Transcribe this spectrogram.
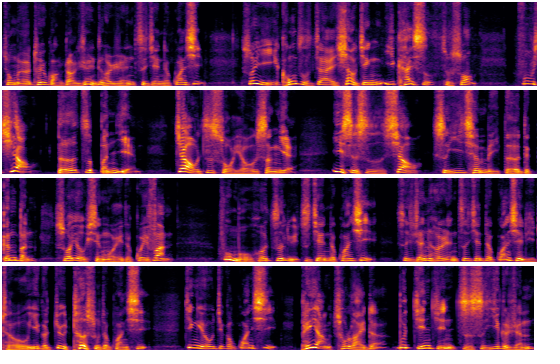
从而推广到人和人之间的关系。所以，孔子在《孝经》一开始就说：“夫孝。”德之本也，教之所由生也。意思是孝是一切美德的根本，所有行为的规范。父母和子女之间的关系是人和人之间的关系里头一个最特殊的关系。经由这个关系培养出来的，不仅仅只是一个人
